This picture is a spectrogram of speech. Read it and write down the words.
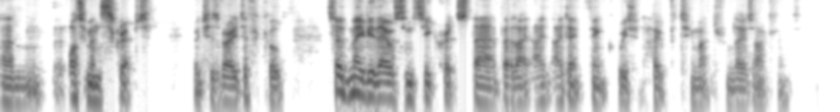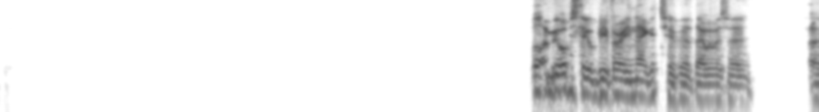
um, Ottoman script, which is very difficult. So maybe there were some secrets there, but I, I, I don't think we should hope for too much from those archives. Well, I mean, obviously, it would be very negative if there was a, a,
